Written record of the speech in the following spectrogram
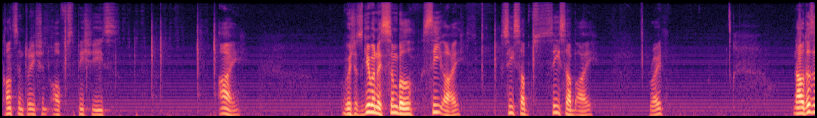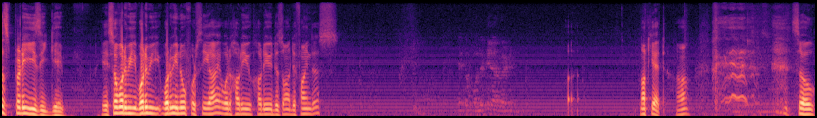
concentration of species i which is given a symbol Ci, C sub C sub i, right. now this is pretty easy game okay so what do we what do we what do we know for ci what how do you how do you define this not yet huh? so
